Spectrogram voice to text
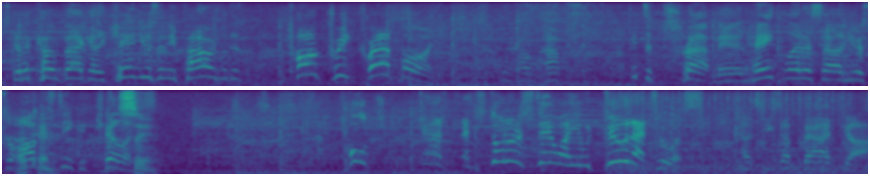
She's gonna come back and I can't use any powers with this concrete crap on. What the hell happened? It's a trap, man. Hank let us out here so Okay, Augustine could kill Let's us. see. Told you. God, I just don't understand why he would do that to us. Because he's a bad guy.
